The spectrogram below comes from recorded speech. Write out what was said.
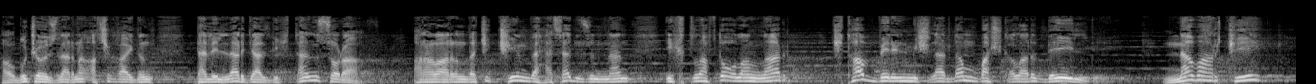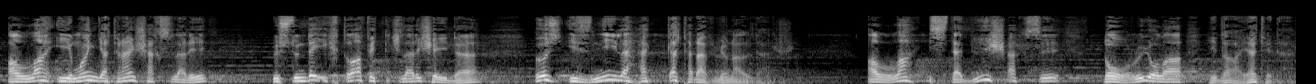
Halbuki özlərinə açıq aydın dəlillər gəldikdən sonra aralarındakı kim və həsəd üzündən ixtilafda olanlar kitab verilmişlərdən başqaları deyildi. Nə var ki, Allah iman gətirən şəxsləri üstündə ixtilaf etdikləri şeydə öz izni ilə həqqə tərəf yönəldər. Allah istədiyi şəxsi doğru yola hidayət edər.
